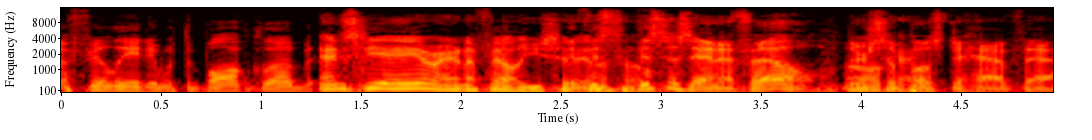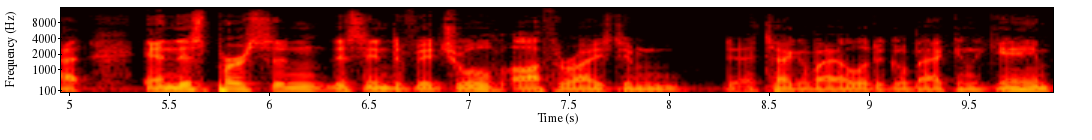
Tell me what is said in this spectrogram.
affiliated with the ball club. NCAA or NFL? You said This, NFL. this is NFL. They're Oh, okay. supposed to have that. And this person, this individual, authorized him, uh, Tagovailoa, to go back in the game.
